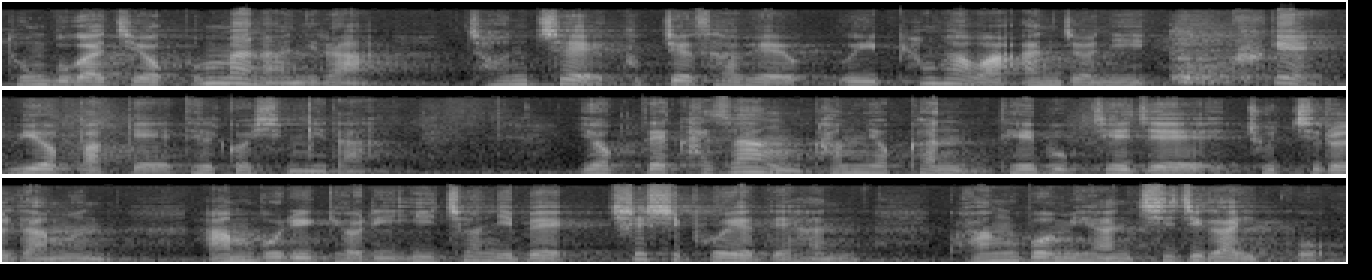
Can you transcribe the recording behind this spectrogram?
동북아 지역뿐만 아니라 전체 국제사회의 평화와 안전이 크게 위협받게 될 것입니다. 역대 가장 강력한 대북 제재 조치를 담은 안보리 결의 2270호에 대한 광범위한 지지가 있고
